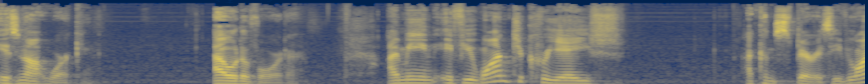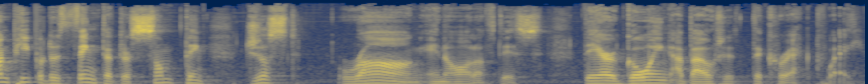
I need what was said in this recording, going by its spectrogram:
is not working, out of order. I mean, if you want to create a conspiracy, if you want people to think that there's something just wrong in all of this, they are going about it the correct way.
